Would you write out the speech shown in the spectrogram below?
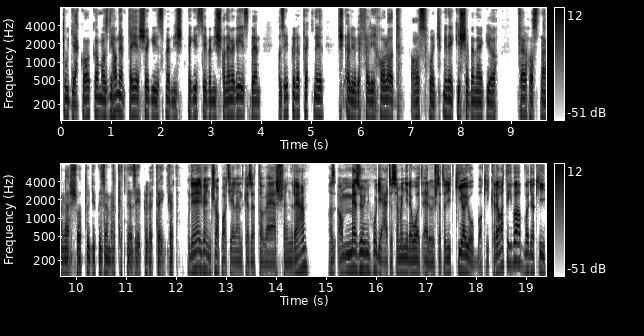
tudják alkalmazni, ha nem teljes egészben is, egészében is, hanem részben az épületeknél, és előre felé halad az, hogy minél kisebb energia felhasználással tudjuk üzemeltetni az épületeinket. Ugye 40 csapat jelentkezett a versenyre, az, a mezőny hogy állt össze, mennyire volt erős? Tehát, hogy itt ki a jobb, aki kreatívabb, vagy aki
